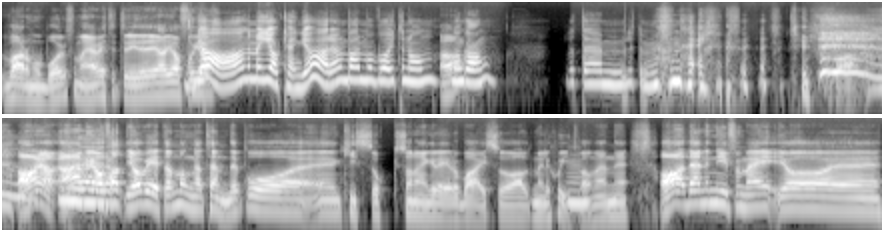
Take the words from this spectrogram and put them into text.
varm och boy för mig. Jag vet inte. det. Jag, jag får... Jag, Ja, nej, men jag kan göra en varm O'boy till någon Ja. någon gång. Lite, lite, nej. Ja, ja. Nej, men jag, fatt, jag vet att många tänder på eh, kiss och såna här grejer och bajs och allt möjligt skit Mm. va. Men eh, ja, den är ny för mig. Jag, eh,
